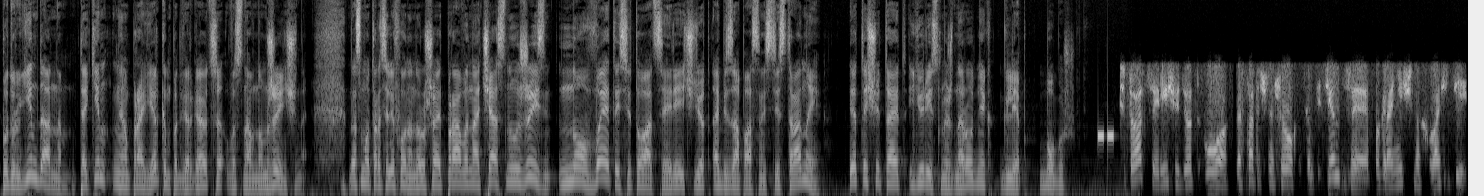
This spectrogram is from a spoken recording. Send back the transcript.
По другим данным, таким э, проверкам подвергаются в основном женщины. Досмотр телефона нарушает право на частную жизнь, но в этой ситуации речь идет о безопасности страны. Это считает юрист-международник Глеб Богуш ситуации речь идет о достаточно широкой компетенции пограничных властей.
